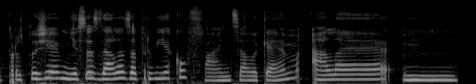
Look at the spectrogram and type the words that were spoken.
protože mě se zdála za prvý jako fajn celkem, ale mm,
